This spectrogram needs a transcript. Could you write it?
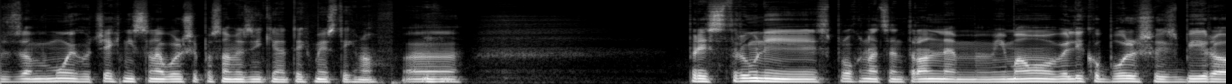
v mojih očeh niso najboljši posamezniki na teh mestih. No. Uh, pri Struni, sploh na centralnem, imamo veliko boljšo izbiro,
